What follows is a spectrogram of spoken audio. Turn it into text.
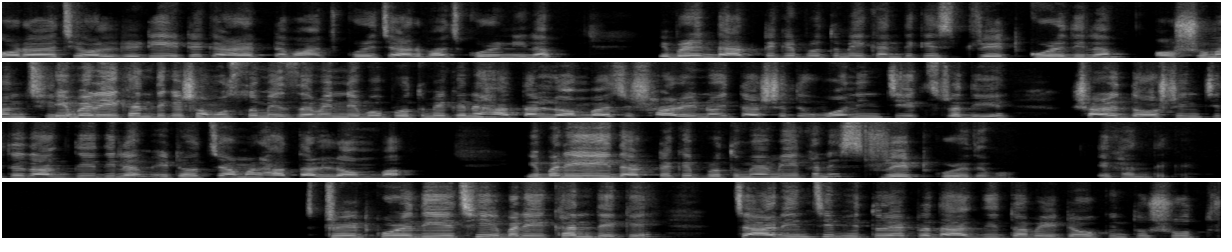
করা আছে অলরেডি এটাকে আরেকটা ভাঁজ করে, চার ভাঁজ করে নিলাম। এবারে দাগটাকে প্রথমে এখান থেকে স্ট্রেট করে দিলাম, অসমান ছিল। এবারে এখান থেকে সমস্ত মেজারমেন্ট নেব। প্রথমে এখানে হাতার লম্বা আছে, সাড়ে নয়, তার সাথে ওয়ান ইঞ্চি এক্সট্রা দিয়ে সাড়ে দশ ইঞ্চিতে দাগ দিয়ে দিলাম। এটা হচ্ছে আমার হাতার লম্বা। এবারে এই দাগটাকে প্রথমে আমি এখানে স্ট্রেট করে দেব, এখান থেকে। স্ট্রেট করে দিয়েছি। এবারে এখান থেকে চার ইঞ্চি ভিতরে একটা দাগ দিতে হবে, এটাও কিন্তু সূত্র।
